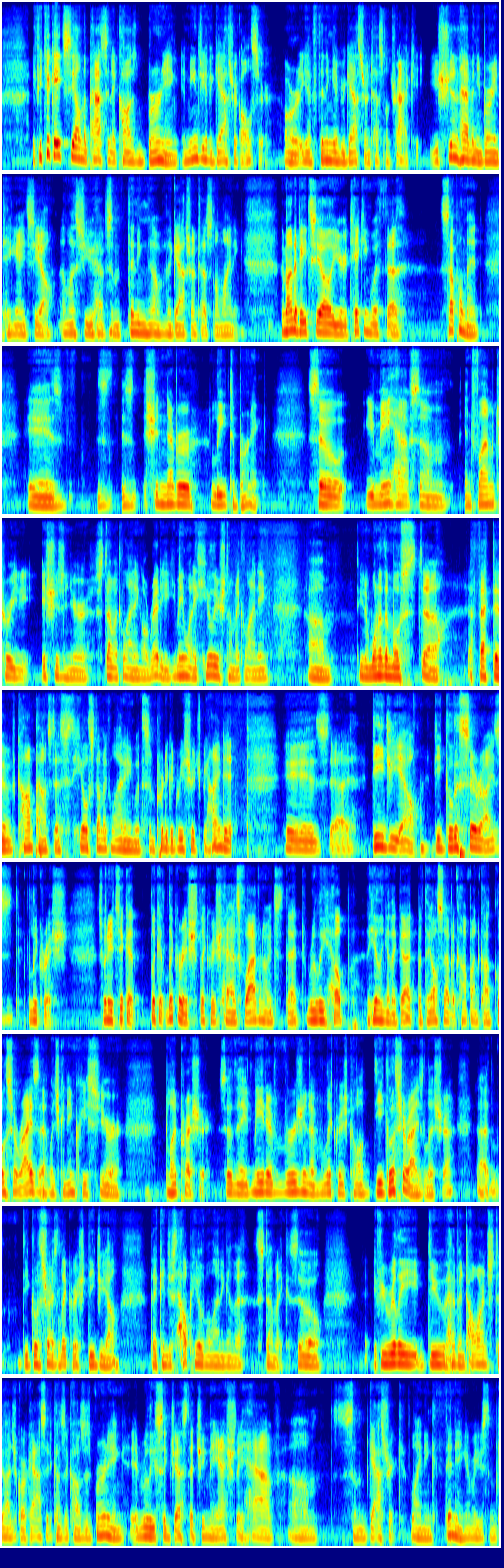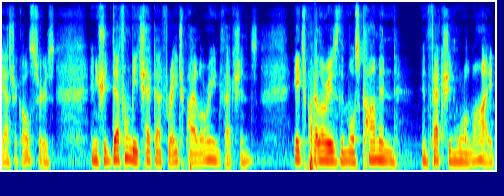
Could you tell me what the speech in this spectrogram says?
If you took HCl in the past and it caused burning, it means you have a gastric ulcer or you have thinning of your gastrointestinal tract. You shouldn't have any burning taking HCl unless you have some thinning of the gastrointestinal lining. The amount of HCl you're taking with the supplement is is, is should never lead to burning. So you may have some inflammatory issues in your stomach lining already, you may want to heal your stomach lining. Um, you know, one of the most uh, effective compounds to heal stomach lining with some pretty good research behind it is uh, DGL, deglycerized licorice. So when you take a look at licorice, licorice has flavonoids that really help the healing of the gut, but they also have a compound called glycyrrhiza, which can increase your blood pressure. So they made a version of licorice called deglycerized licorice, uh, deglycerized licorice (DGL) that can just help heal the lining of the stomach. So if you really do have intolerance to hydrochloric acid because it causes burning, it really suggests that you may actually have um, some gastric lining thinning or maybe some gastric ulcers. And you should definitely be checked out for H. pylori infections. H. pylori is the most common infection worldwide.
